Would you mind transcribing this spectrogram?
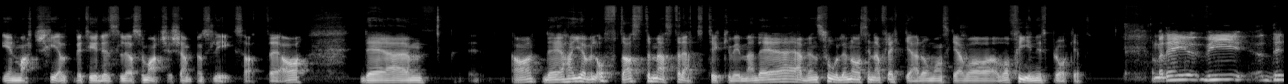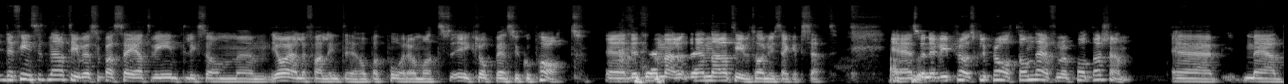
i en match, helt betydelselös match i Champions League. Så att eh, ja, det... Ja, det, han gör väl oftast det mest rätt tycker vi, men det är även solen har sina fläckar om man ska vara, vara fin i språket. Ja, men det, är ju, vi, det, det, finns ett narrativ, jag ska bara säga att vi inte liksom, eh, jag har i alla fall inte hoppat på det om att Klopp är en psykopat. Eh, det, det, det narrativet har ni säkert sett. Absolut. Så när vi skulle prata om det här för några poddar sedan Eh, med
